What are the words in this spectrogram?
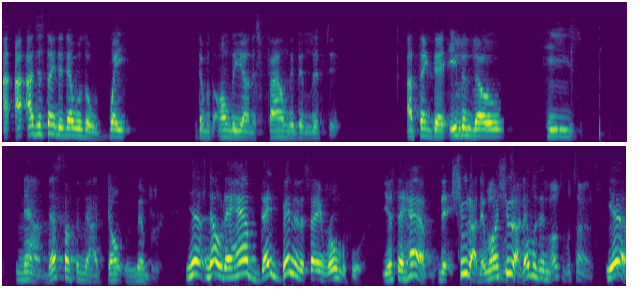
I, I just think that there was a weight that was only on Leon that's finally been lifted. I think that even mm-hmm. though he's now, that's something that I don't remember. Yeah, no, they have. They've been in the same room before. Yes, they have. That shootout, that multiple one shootout, times. that was in multiple times. Yeah.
